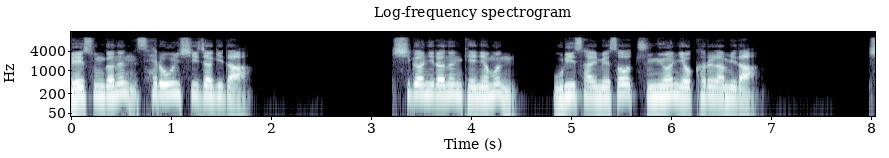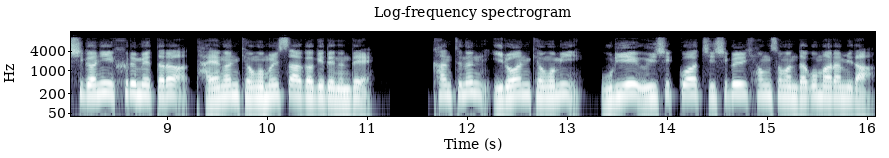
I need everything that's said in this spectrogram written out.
매 순간은 새로운 시작이다. 시간이라는 개념은 우리 삶에서 중요한 역할을 합니다. 시간이 흐름에 따라 다양한 경험을 쌓아가게 되는데 칸트는 이러한 경험이 우리의 의식과 지식을 형성한다고 말합니다.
